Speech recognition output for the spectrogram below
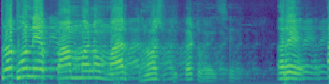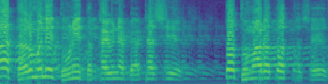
પ્રભુને પામવાનો માર્ગ ઘણો જ વિકટ હોય છે. અરે, આ ધર્મની ધૂણી દખાવીને બેઠા છીએ, તો ધુમાડો તો થશે જ.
